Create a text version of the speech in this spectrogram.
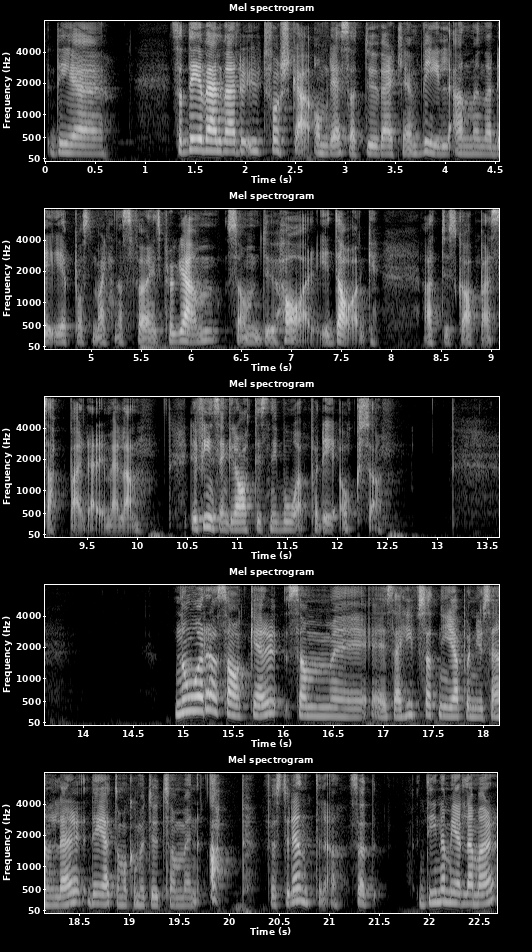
det så det är väl värt att utforska om det är så att du verkligen vill använda det e-postmarknadsföringsprogram som du har idag. Att du skapar sappar däremellan. Det finns en gratisnivå på det också. Några saker som eh, är så här hyfsat nya på New Sendler, det är att de har kommit ut som en app för studenterna. Så att dina medlemmar,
